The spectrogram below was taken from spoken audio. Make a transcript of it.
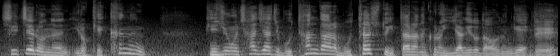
실제로는 이렇게 큰 비중을 차지하지 못한다 못할 수도 있다라는 그런 이야기도 나오는 게 네.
